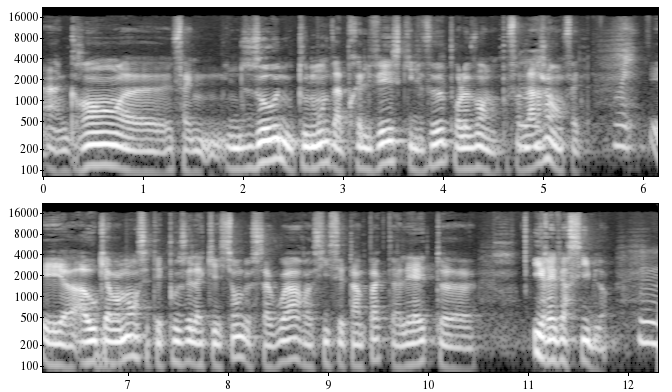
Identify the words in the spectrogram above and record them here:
un grand, euh, enfin, une, zone où tout le monde va prélever ce qu'il veut pour le vendre, pour faire de l'argent en fait. Et à aucun moment on s'était posé la question de savoir si cet impact allait être irréversible. Hmm.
